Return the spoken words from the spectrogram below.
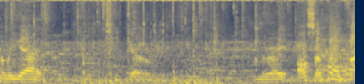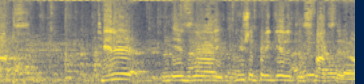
And we got Tico on the right, also playing Fox. Tanner is uh, usually pretty good at this Fox Ditto.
